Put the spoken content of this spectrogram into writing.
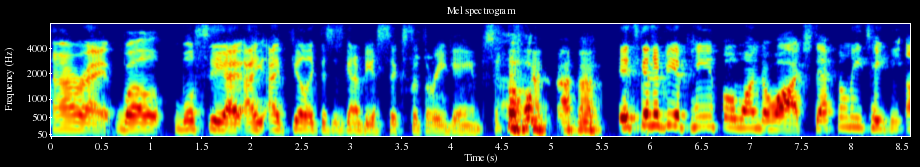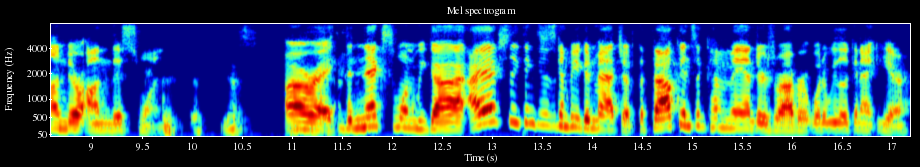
All right. Well, we'll see. I I, I feel like this is going to be a six to three game, so it's going to be a painful one to watch. Definitely take the under on this one. Yes. All right. The next one we got. I actually think this is going to be a good matchup. The Falcons and Commanders. Robert, what are we looking at here?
